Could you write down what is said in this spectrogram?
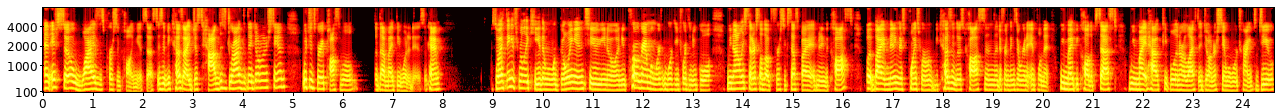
And if so, why is this person calling me obsessed? Is it because I just have this drive that they don't understand? Which is very possible that that might be what it is, okay? So I think it's really key that when we're going into, you know, a new program, when we're working towards a new goal, we not only set ourselves up for success by admitting the cost, but by admitting there's points where because of those costs and the different things that we're going to implement, we might be called obsessed. We might have people in our life that don't understand what we're trying to do.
